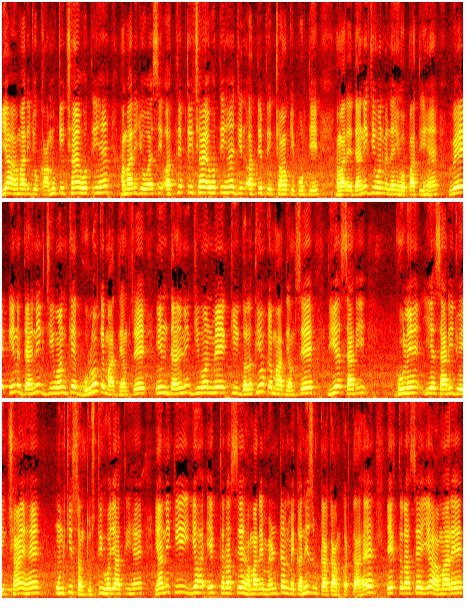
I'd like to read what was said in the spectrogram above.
या हमारी जो कामों की इच्छाएँ होती हैं, हमारी जो ऐसी अतृप्त इच्छाएँ होती हैं, जिन अतृप्त इच्छाओं की पूर्ति हमारे दैनिक जीवन में नहीं हो पाती हैं। वे इन दैनिक जीवन के भूलों के माध्यम से, इन दैनिक जीवन में की गलतियों के माध्यम से ये सारी भूलें, ये सारी जो इच्छाएँ हैं, उनकी संतुष्टि हो जाती है। यानी कि यह एक तरह से हमारे मेंटल मेकनिज़्म का काम करता है। एक तरह से यह हमारे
